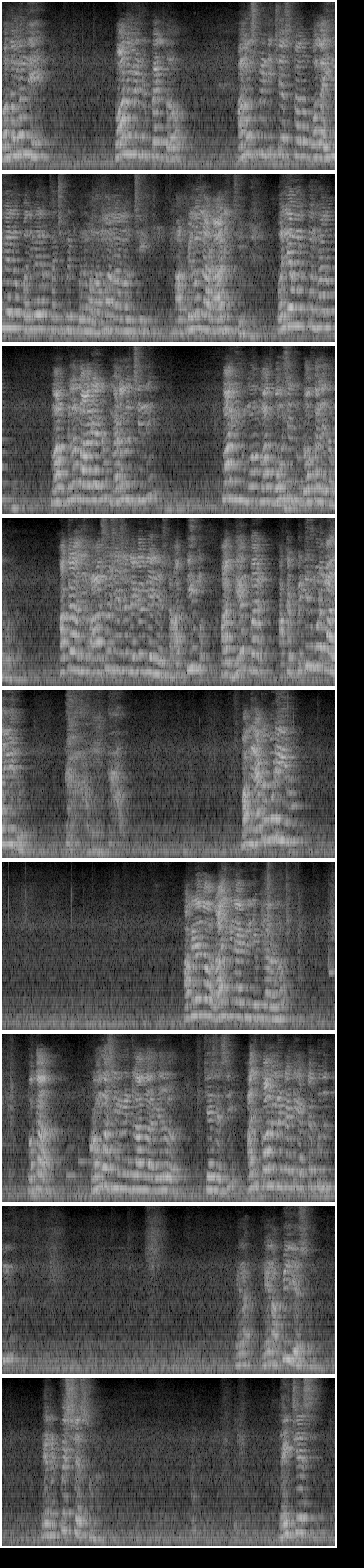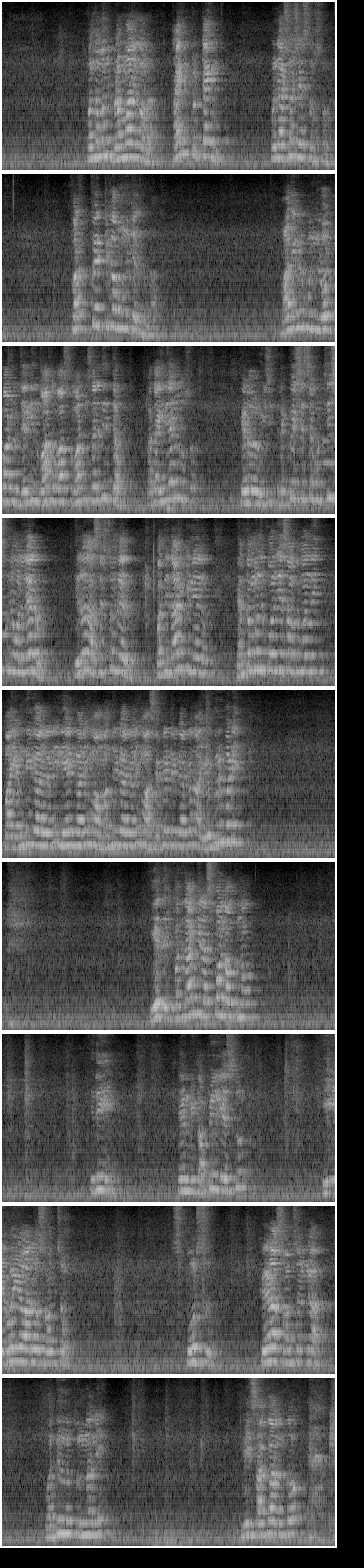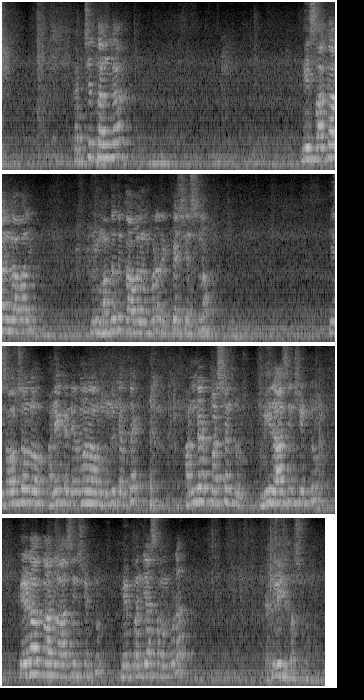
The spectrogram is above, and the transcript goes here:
కొంతమంది టోర్నమెంట్ పేరుతో అనౌన్స్మెంట్ ఇచ్చేస్తున్నారు. వాళ్ళు ఐదు వేలు పదివేలు ఖర్చు పెట్టుకుని వాళ్ళ అమ్మ నాన్న వచ్చి ఆ పిల్లల్ని ఆడ ఆడిచ్చి వాళ్ళు ఏమనుకుంటున్నారు? మా పిల్లలు ఆడారు మెడల్ వచ్చింది. మాకు మాకు భవిష్యత్తు డోకా లేదనుకుంటారు అక్కడ అది అసోసియేషన్ రికగ్నైజ్ చేసిన. ఆ టీం ఆ గేమ్ అక్కడ పెట్టింది కూడా మాకు తెలియదు మాకు లెటర్ కూడా ఇయ్యరు. అక్కడ ఏదో రాజకీయ నాయకులు చెప్పినారు. ఒక ప్రమోషన్ ఈవెంట్ లాగా ఏదో చేసేసి అది టోర్నమెంట్ అంటే ఎక్కడ కుదురుతుంది? నేను నేను అప్పీల్ చేస్తున్నా. నేను రిక్వెస్ట్ చేస్తున్నా. దయచేసి కొంతమంది బ్రహ్మాండంగా ఉన్నారు. టైం టు టైం కొన్ని అసోసియేషన్స్ ఉన్నాయి పర్ఫెక్ట్గా ముందుకెళ్తున్నారు. మా దగ్గర కొన్ని లోటుపాట్లు జరిగింది. మాట వాస్తవ మాటలు సరిదిద్దాం. గత ఐదేళ్ళు ఇక్కడ రిక్వెస్ట్ చేస్తే కూడా తీసుకునే వాళ్ళు లేరు. ఈరోజు ఆ సిస్టమ్ లేదు. ప్రతి దానికి నేను ఎంతమంది ఫోన్ చేసి అంతమంది మా ఎండీ గారు కానీ నేను కానీ మా మంత్రి గారు కానీ మా సెక్రటరీ గారు కానీ ఎవ్రీబడి ఏది ప్రతి దానికి రెస్పాండ్ అవుతున్నాం. ఇది నేను మీకు అప్పీల్ చేస్తూ ఈ ఇరవై ఆరో సంవత్సరం స్పోర్ట్స్ క్రీడా సంవత్సరంగా వర్ధిల్లుతుందని మీ సహకారంతో ఖచ్చితంగా మీ సహకారం కావాలి మీ మద్దతు కావాలని కూడా రిక్వెస్ట్ చేస్తున్నాం. ఈ సంవత్సరంలో అనేక నిర్మాణాలు ముందుకెళ్తాయి. హండ్రెడ్ పర్సెంట్ మీరు ఆశించినట్టు క్రీడాకారులు ఆశించినట్టు మేము పనిచేస్తామని కూడా తెలియజేపరుచుకుంటాం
